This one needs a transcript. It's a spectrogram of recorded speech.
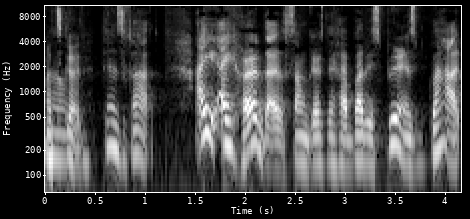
That's good. Thanks God. I, I heard that some girls they have bad experience, but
